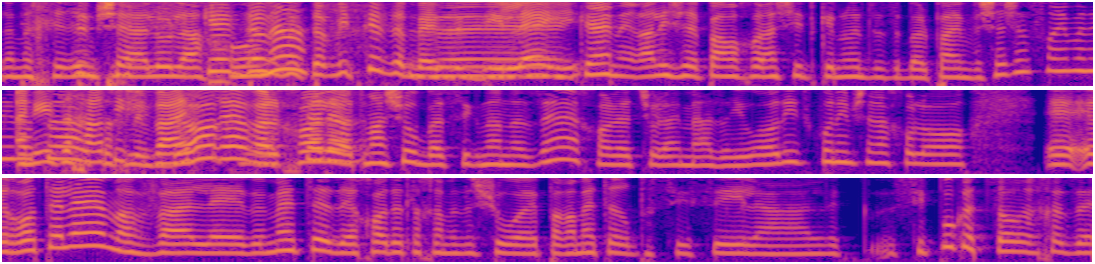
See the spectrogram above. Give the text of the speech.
למחירים שעלו לאחרונה. כן, זהו, זה תמיד כזה באיזה דיליי. כן, נראה לי שפעם אחרונה שעדכנו את זה זה ב-2016, אם אני לא טועה. אני זכרתי 17, אבל יכול להיות משהו בסגנון הזה, יכול להיות שאולי מאז היו עוד עדכונים שאנחנו לא אה, ערות אליהם, אבל אה, באמת זה יכול לתת לכם איזשהו אה, פרמטר בסיסי לסיפוק הצורך הזה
